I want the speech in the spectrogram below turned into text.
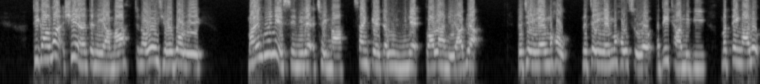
။ဒီကောင်ကရှေ့ရန်တနေရာမှာကျွန်တော်တို့ရဲဘော်တွေမိုင်းကွင်းနေဆင်နေတဲ့အချိန်မှာဆိုင်ကယ်တဝီဝီနဲ့သွာလာနေတာဗျ။တစ်ချိန်လည်းမဟုတ်နှစ်ချိန်လည်းမဟုတ်ဆိုတော့တတိထားမိပြီးမတင်ကားလို့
